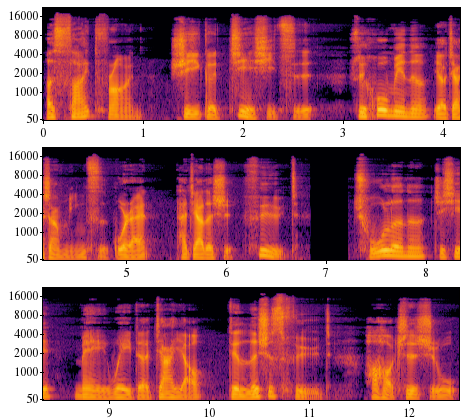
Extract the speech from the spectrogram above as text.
，aside from 是一个介系词，所以后面呢要加上名词。果然，它加的是 food。除了呢这些美味的佳肴 （delicious food），好好吃的食物。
